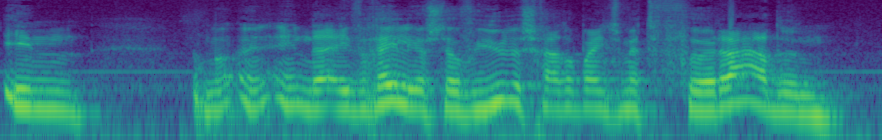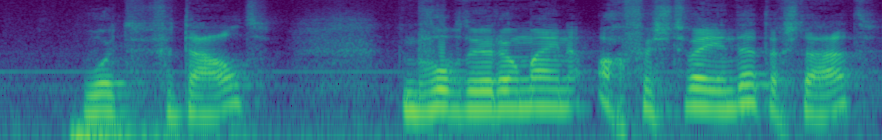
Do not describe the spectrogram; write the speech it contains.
in in de evangelie, als het over Judas gaat, opeens met verraden wordt vertaald. Bijvoorbeeld in Romeinen 8, vers 32 staat,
